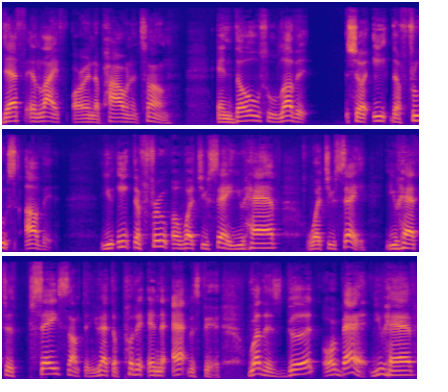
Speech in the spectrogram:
death and life are in the power of the tongue, and those who love it shall eat the fruits of it. You eat the fruit of what you say. You have what you say. You have to say something. You have to put it in the atmosphere, whether it's good or bad. You have,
